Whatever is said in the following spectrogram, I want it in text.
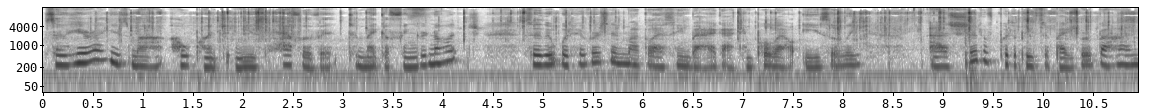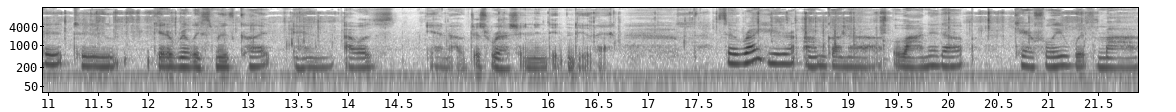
So here I use my hole punch and use half of it to make a finger notch so that whatever's in my glassine bag I can pull out easily. I should have put a piece of paper behind it to get a really smooth cut and I was, you know, just rushing and didn't do that. So right here I'm gonna line it up carefully with my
